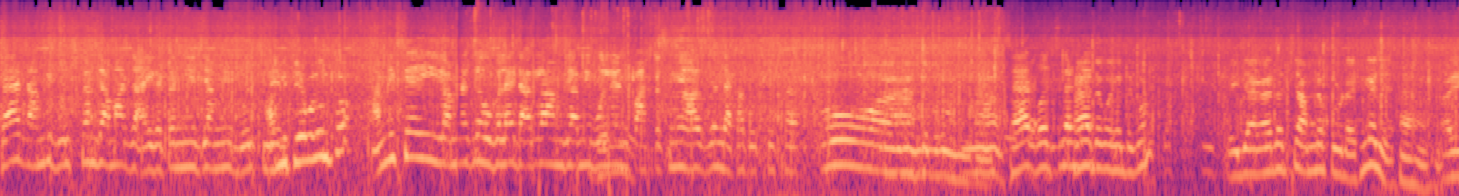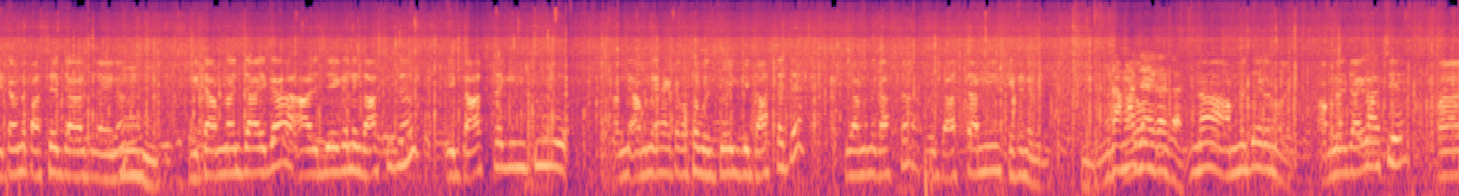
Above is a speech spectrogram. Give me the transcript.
স্যার আমি বলছিলাম যে আমার জায়গাটা নিয়ে যে বলছিলেন। আপনি কে বলুন তো? আমি সেই আপনাকে ওবেলায় ডাকলাম যে আপনি বললেন পাঁচটার সময় আসবেন দেখা করতে স্যার। ও হ্যাঁ, হ্যাঁ, স্যার বলছিলাম হ্যাঁ দেখুন দেখুন। এই জায়গাটা হচ্ছে আপনার পুরোটাই ঠিক আছে? আর এটা আপনার পাশের জায়গা জানি না। এটা আপনার জায়গা আর যে এখানে গাছ আছে এই গাছটা কিন্তু আপনি আপনাকে একটা কথা বলছি ওই যে গাছটা আছে যে আপনাদের গাছটা ওই গাছটা আপনি কেটে নেবেন। আমার জায়গা না আপনার জায়গা নয়। আপনার জায়গা আছে আর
